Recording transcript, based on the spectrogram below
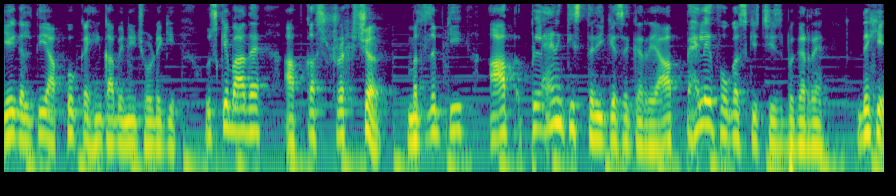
ये गलती आपको कहीं का भी नहीं छोड़ेगी। उसके बाद है, आपका स्ट्रक्चर मतलब कि आप प्लान किस तरीके से कर रहे हैं, आप पहले फोकस किस चीज़ पे कर रहे हैं। देखिए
